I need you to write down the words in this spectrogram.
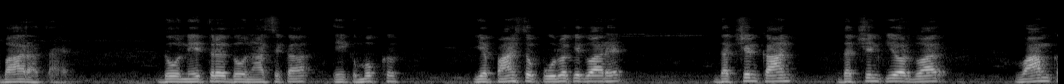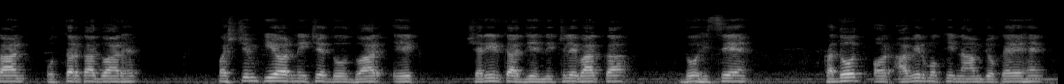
बाहर आता है। दो नेत्र, दो नासिका, एक मुख, यह पाँच तो पूर्व के द्वार है। दक्षिण कान, दक्षिण की ओर द्वार वाम कान उत्तर का द्वार है। पश्चिम की ओर नीचे दो द्वार, एक शरीर का जी निचले भाग का, दो हिस्से हैं। खदोत और आविर्मुखी नाम जो कहे हैं,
